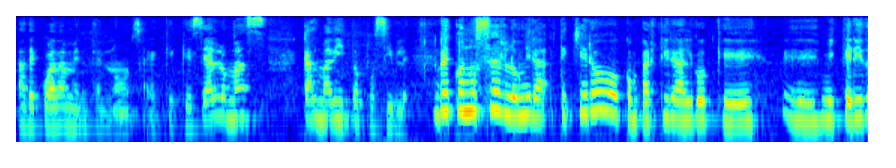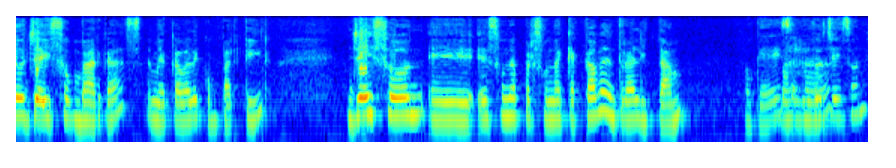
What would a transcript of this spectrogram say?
adecuadamente, ¿no? O sea, que, que sea lo más calmadito posible. Reconocerlo, mira, te quiero compartir algo que eh, mi querido Jason Vargas me acaba de compartir. Jason eh, es una persona que acaba de entrar al ITAM. Ok, saludos Jason.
